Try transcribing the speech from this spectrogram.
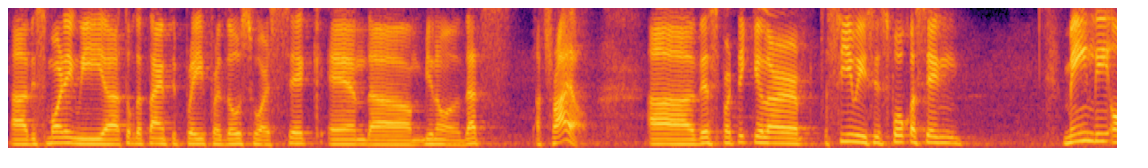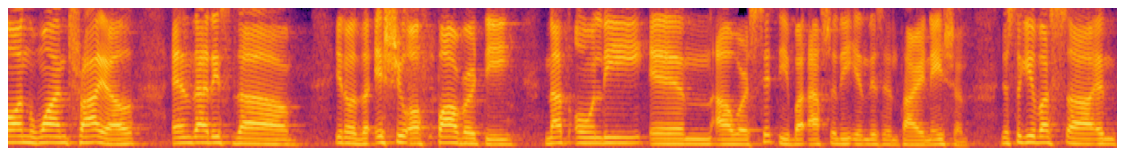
Uh, this morning we uh, took the time to pray for those who are sick, and um, you know that's a trial. Uh, this particular series is focusing mainly on one trial, and that is the, you know, the issue of poverty, not only in our city, but actually in this entire nation. Just to give us uh, and,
